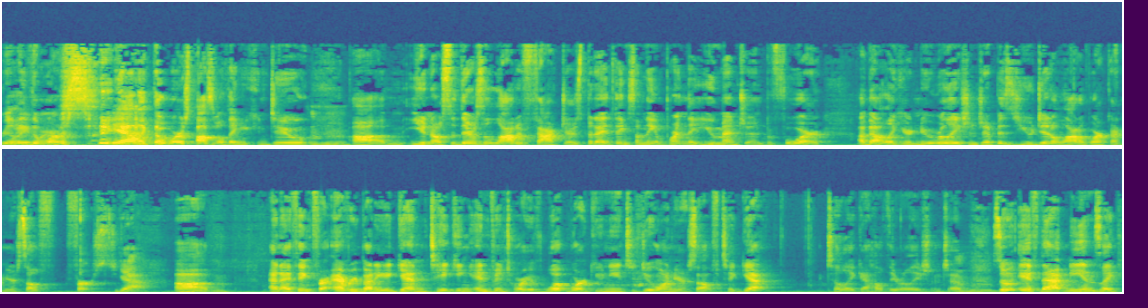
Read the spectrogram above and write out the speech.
really Way the worse. worst. yeah. Yeah. Mm-hmm. like the worst possible thing you can do. Um, you know, so there's a lot of factors, but I think something important that you mentioned before about like your new relationship is you did a lot of work on yourself first. Yeah. Um, and I think for everybody, again, taking inventory of what work you need to do on yourself to get to like a healthy relationship. Mm-hmm. So if that means like,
